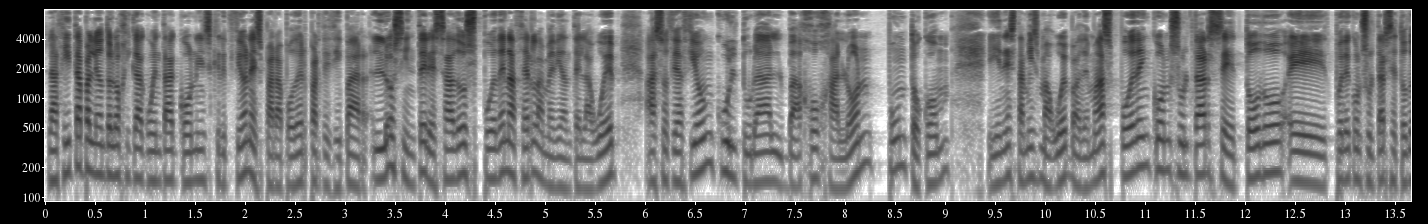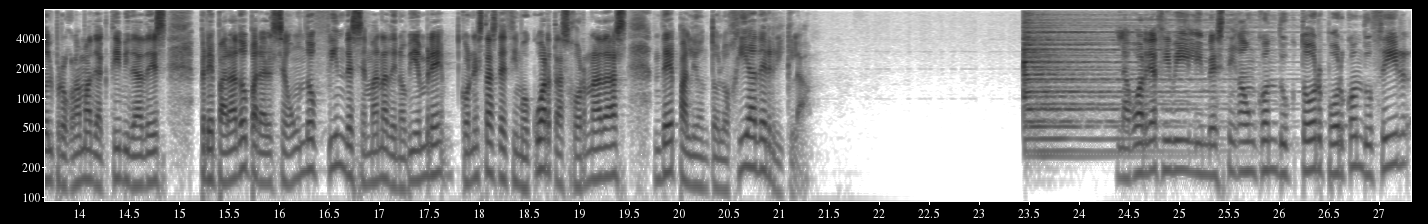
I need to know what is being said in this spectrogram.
La cita paleontológica cuenta con inscripciones para poder participar. Los interesados pueden hacerla mediante la web asociacionculturalbajojalón.com y en esta misma web además pueden consultarse todo, eh, puede consultarse todo el programa de actividades preparado para el segundo fin de semana de noviembre con estas decimocuartas jornadas de paleontología de Ricla. La Guardia Civil investiga a un conductor por conducir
